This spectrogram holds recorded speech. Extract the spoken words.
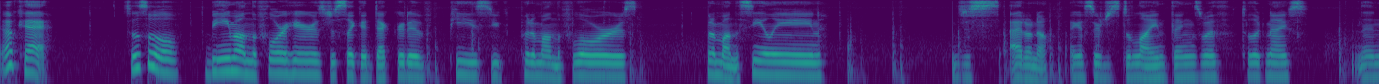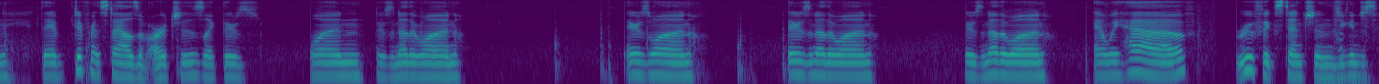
Okay. So this little beam on the floor here is just like a decorative piece. You could put them on the floors, put them on the ceiling. Just, I don't know. I guess they're just to line things with to look nice. And then they have different styles of arches. Like there's One, there's another one. There's one. There's another one. There's another one. And we have roof extensions. You can just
